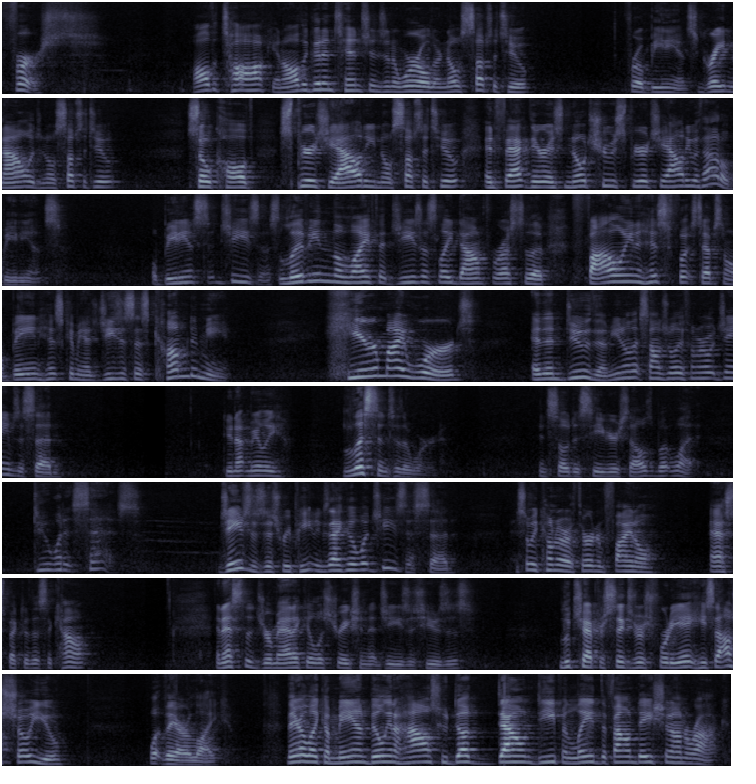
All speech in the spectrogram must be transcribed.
first. All the talk and all the good intentions in the world are no substitute for obedience. Great knowledge, no substitute. So called spirituality, no substitute. In fact, there is no true spirituality without obedience. Obedience to Jesus, living the life that Jesus laid down for us to live, following his footsteps and obeying his commands. Jesus says, Come to me, hear my words, and then do them. You know, that sounds really familiar what James has said. Do not merely listen to the word and so deceive yourselves, but what? Do what it says. James is just repeating exactly what Jesus said. And so we come to our third and final aspect of this account. And that's the dramatic illustration that Jesus uses. Luke chapter 6, verse 48, he said, I'll show you what they are like. They are like a man building a house who dug down deep and laid the foundation on rock.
